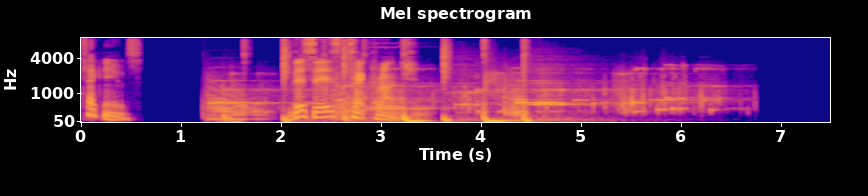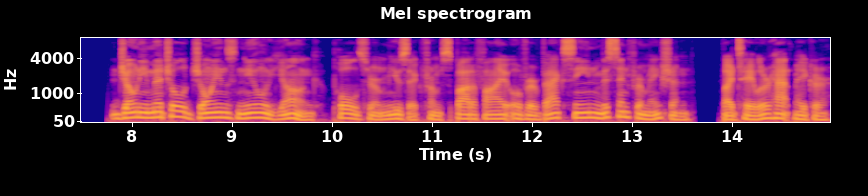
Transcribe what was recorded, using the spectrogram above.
technews. This is TechCrunch. Joni Mitchell joins Neil Young, pulls her music from Spotify over vaccine misinformation by Taylor Hatmaker.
